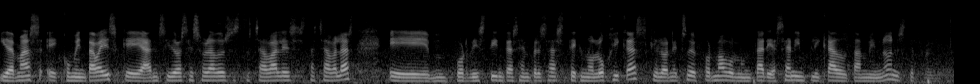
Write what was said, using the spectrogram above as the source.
y además eh, comentabais que han sido asesorados estos chavales, estas chavalas, eh, por distintas empresas tecnológicas que lo han hecho de forma voluntaria, se han implicado también, ¿no? En este proyecto.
